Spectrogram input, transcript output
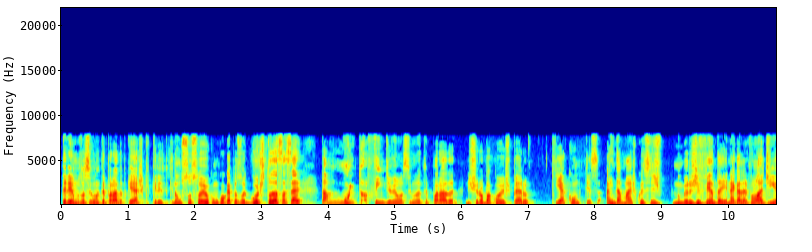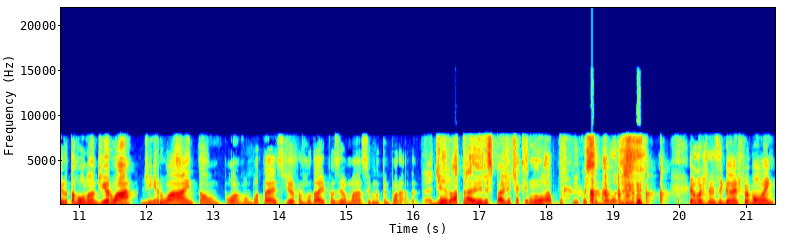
teremos uma segunda temporada, porque acho que acredito que não sou só eu, como qualquer pessoa que gostou dessa série, tá muito afim de ver uma segunda temporada de Shirobako, eu espero que aconteça. Ainda mais com esses números de venda aí, né, galera? Vamos lá, dinheiro tá rolando, dinheiro A, dinheiro A, então, pô, vamos botar esse dinheiro para rodar e fazer uma segunda temporada. É, dinheiro A pra eles, pra gente aqui no A, porque com esse dólar. Eu gostei desse gancho, foi bom, hein?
